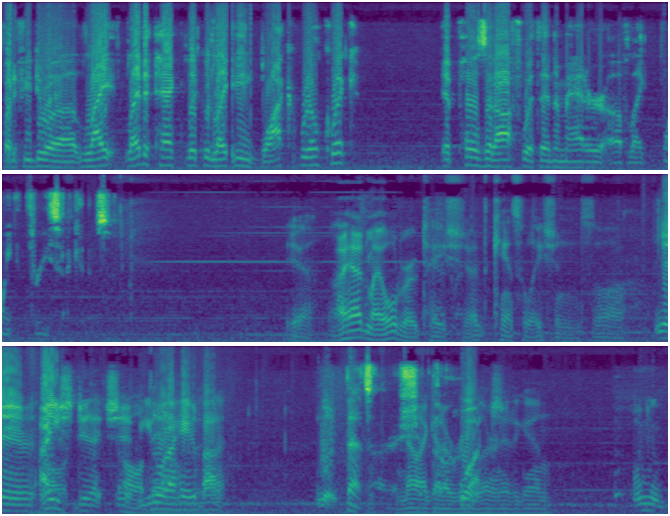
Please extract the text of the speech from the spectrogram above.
But if you do a light light attack, liquid lightning block real quick, it pulls it off within a matter of like 0.3 seconds. Yeah, I had my old rotation. I had the cancellations. Uh, Yeah, I all- used to do that shit. you know what I hate about it? Look, That's other now shit, I gotta though. What? relearn it again. when you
